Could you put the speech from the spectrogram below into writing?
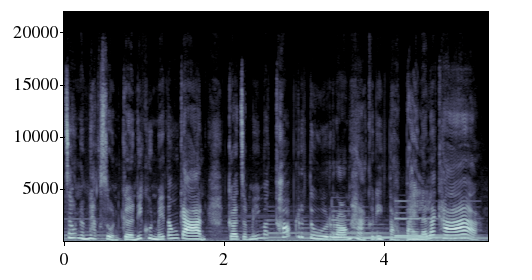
เจ้าน้ำหนักส่วนเกินที่คุณไม่ต้องการ ก็จะไม่มาเคาะประตูร้องหาคุณอีกต่อไปแล้วล่ะค่ะ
